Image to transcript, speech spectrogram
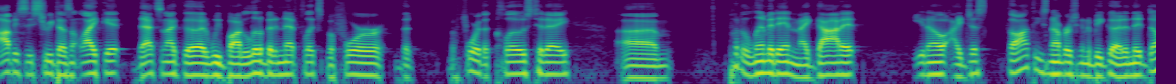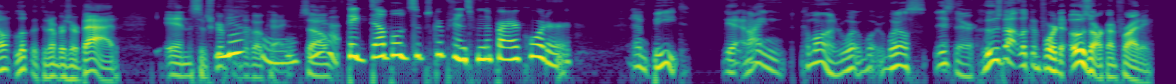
Obviously, Street doesn't like it. That's not good. We bought a little bit of Netflix before the before the close today. Um, put a limit in, and I got it. You know, I just thought these numbers are going to be good, and they don't look like the numbers are bad. And subscriptions look okay. So yeah. they doubled subscriptions from the prior quarter. and beat. Yeah, and I I, mean, come on. What, what what else is there? who's not looking forward to Ozark on Friday?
